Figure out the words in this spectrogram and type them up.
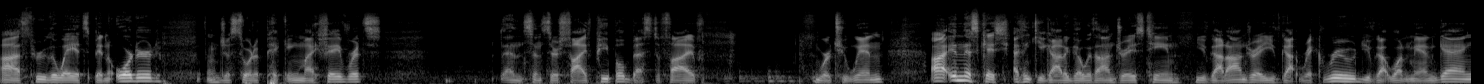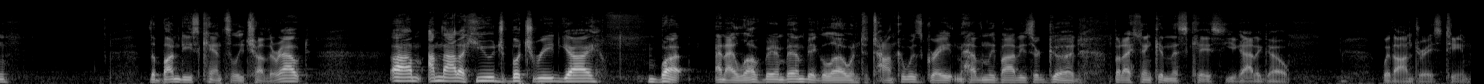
uh, through the way it's been ordered and just sort of picking my favorites and since there's five people, best of five were to win. Uh, in this case, I think you got to go with Andre's team. You've got Andre, you've got Rick Rude, you've got One Man Gang. The Bundys cancel each other out. Um, I'm not a huge Butch Reed guy, but and I love Bam Bam Bigelow and Tatanka was great and the Heavenly Bodies are good, but I think in this case you got to go with Andre's team.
